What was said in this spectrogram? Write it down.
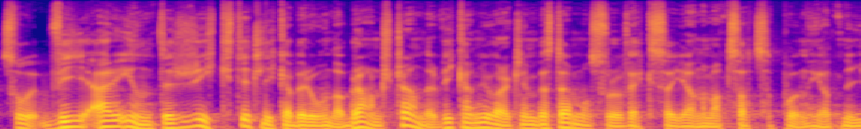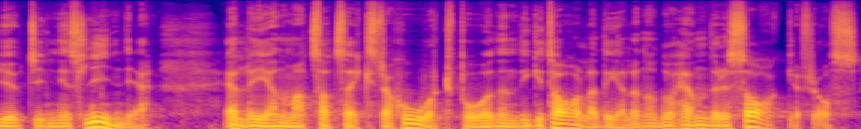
Så vi är inte riktigt lika beroende av branschtrender. Vi kan ju verkligen bestämma oss för att växa genom att satsa på en helt ny utgivningslinje eller genom att satsa extra hårt på den digitala delen och då händer det saker för oss.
